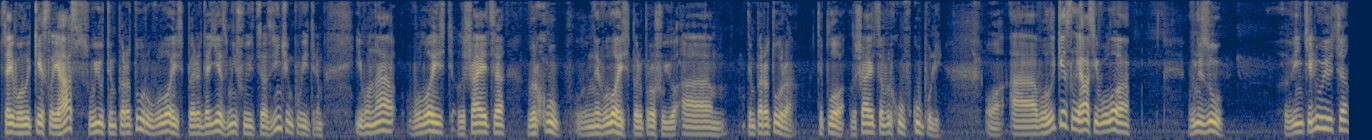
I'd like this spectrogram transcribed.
цей вуглекислий газ свою температуру, вологість передає, змішується з іншим повітрям, і вона вологість лишається вверху. Не вологість, перепрошую, а температура, тепло лишається вверху в куполі. О, а вуглекислий газ і волога внизу вентилюються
